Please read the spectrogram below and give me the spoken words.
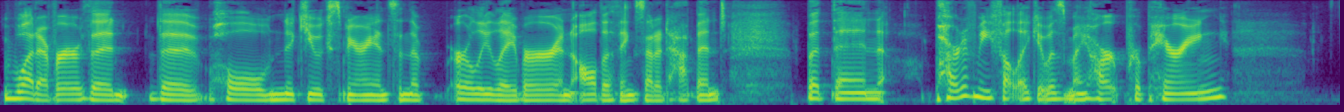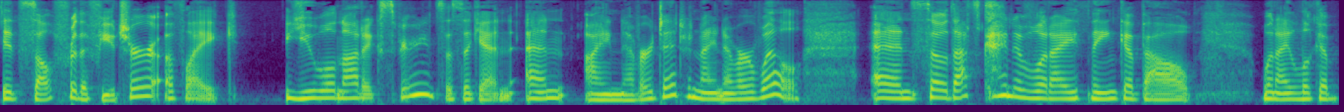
whatever the the whole NICU experience and the early labor and all the things that had happened. But then part of me felt like it was my heart preparing itself for the future of like you will not experience this again and I never did and I never will. And so that's kind of what I think about when I look at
